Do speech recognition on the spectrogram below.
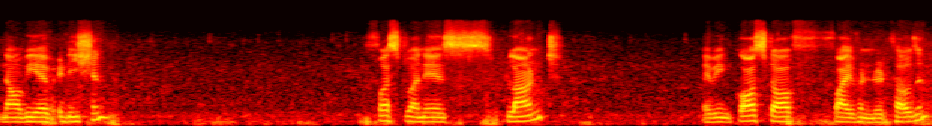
Now we have addition First one is plant having cost of 500,000.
